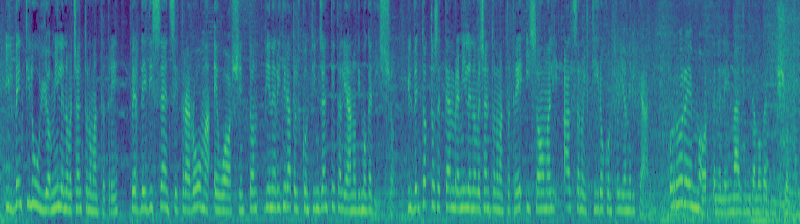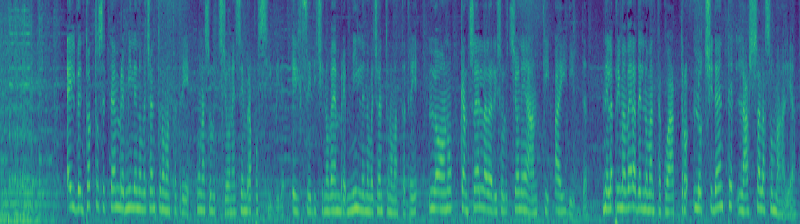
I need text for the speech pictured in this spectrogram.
Il 20 luglio 1993, per dei dissensi tra Roma e Washington, viene ritirato il contingente italiano di Mogadiscio. Il 28 settembre 1993 i somali alzano il tiro contro gli americani. Orrore e morte nelle immagini da Mogadiscio. È il 28 settembre 1993, una soluzione sembra possibile e il 16 novembre 1993 l'ONU cancella la risoluzione anti-AIDID. Nella primavera del 94 l'Occidente lascia la Somalia.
